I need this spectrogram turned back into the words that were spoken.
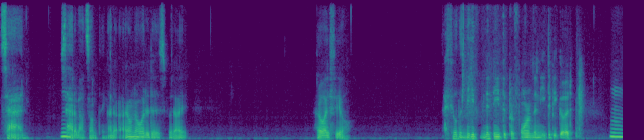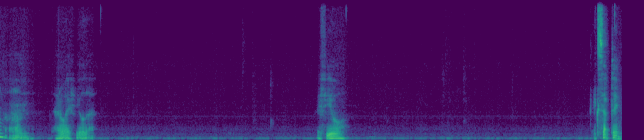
sad, sad about something. I don't, I don't know what it is, but I. How do I feel? I feel the need, the need to perform, the need to be good. Um, how do I feel that? I feel accepting.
